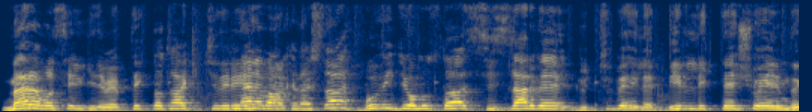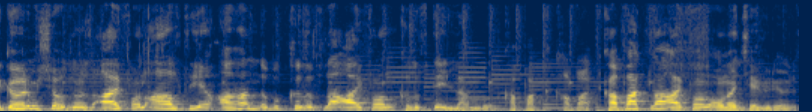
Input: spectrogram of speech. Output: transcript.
Merhaba sevgili Web Tekno takipçileri. Merhaba arkadaşlar. Bu videomuzda sizler ve Lütfü Bey ile birlikte şu elimde görmüş olduğunuz iPhone 6'yı aha da bu kılıfla iPhone kılıf değil lan bu kapak. Kapak. Kapakla iPhone 10'a çeviriyoruz.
